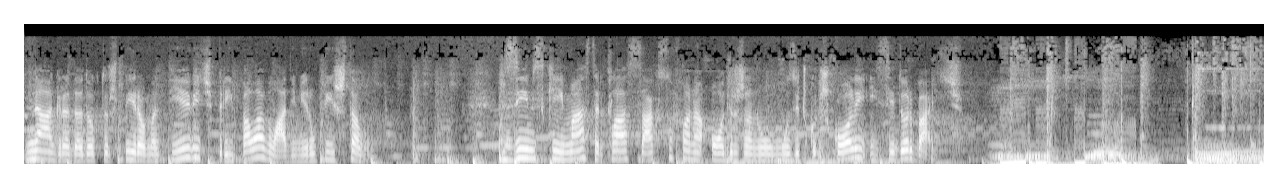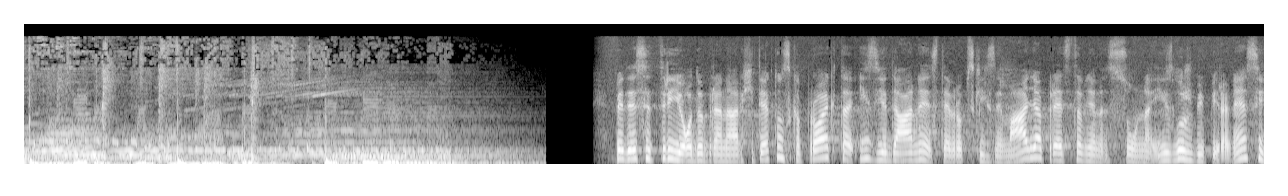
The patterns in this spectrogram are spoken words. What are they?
Nagrada dr. Špiro Matijević pripala Vladimiru Pištalu. Zimski master klas saksofona održan u muzičkoj školi Isidor Bajić. 53 odobrana arhitektonska projekta iz 11 evropskih zemalja predstavljena su na izložbi Piranesi,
